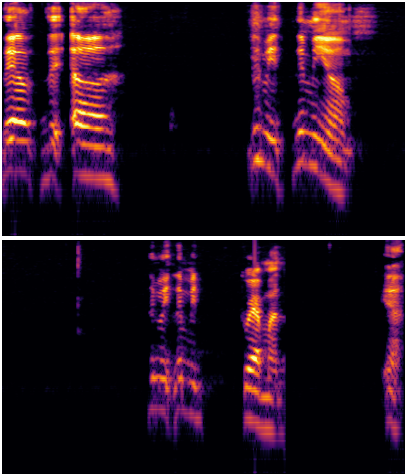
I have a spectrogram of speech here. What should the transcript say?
There, the uh, let me let me um let me let me grab my yeah.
